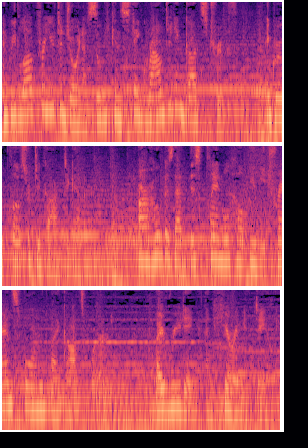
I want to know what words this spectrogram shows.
and we'd love for you to join us so we can stay grounded in God's truth and grow closer to God together. Our hope is that this plan will help you be transformed by God's Word by reading and hearing it daily.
